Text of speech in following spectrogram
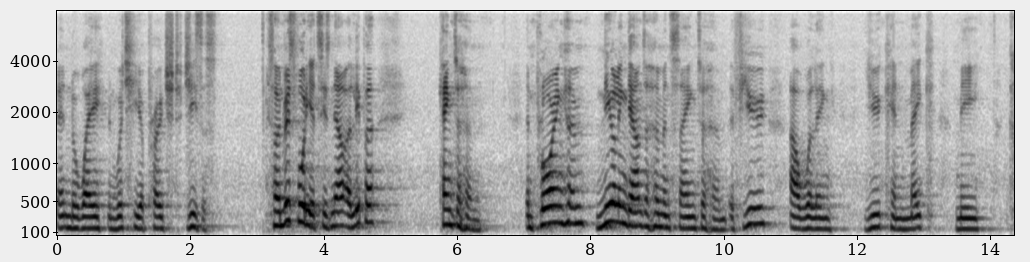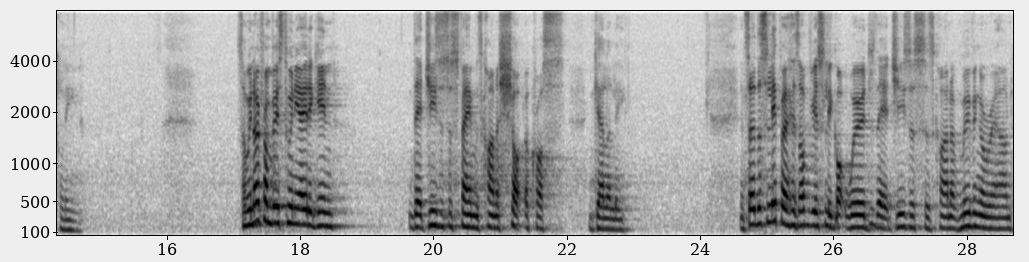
and the way in which he approached Jesus. So, in verse 40, it says, Now a leper came to him imploring him, kneeling down to him, and saying to him, If you are willing, you can make me clean. So we know from verse 28 again that Jesus' fame is kind of shot across Galilee. And so this leper has obviously got word that Jesus is kind of moving around,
